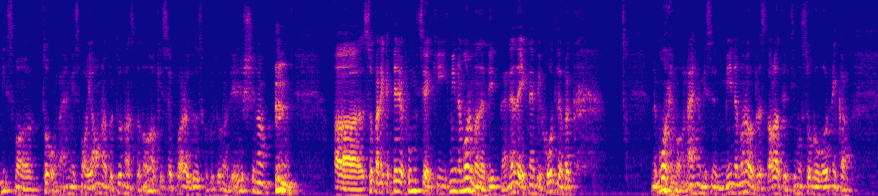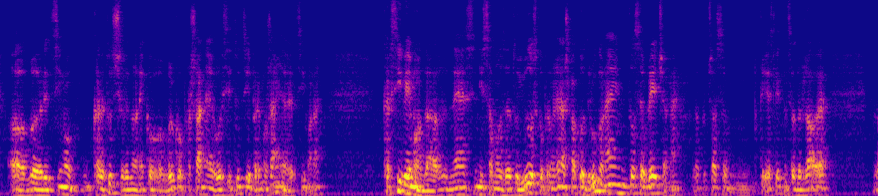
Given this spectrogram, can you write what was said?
nismo to, ne, mi smo javna kulturna stanova, ki se ukvarja z ljudsko kulturno dediščino. Uh, so pa nekatere funkcije, ki jih mi ne moremo narediti, ne, ne da jih ne bi hoteli, ampak ne moremo. Ne? Mislim, mi ne moremo predstavljati recimo, sogovornika, uh, v, recimo, kar je tudi še vedno neko veliko vprašanje o restituciji premoženja. Recimo, Kar vsi vemo, da ne, ni samo za to judovsko premoženje, še kako drugo, ne? in to se vleče. Počasem 30-letnica države, uh,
